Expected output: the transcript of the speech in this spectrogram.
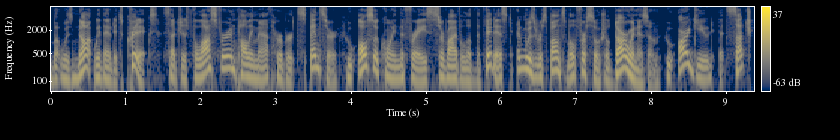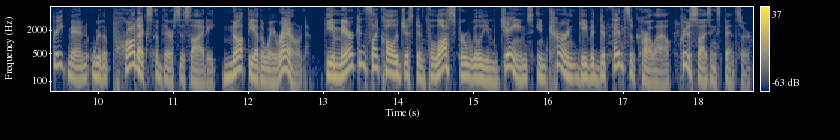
but was not without its critics, such as philosopher and polymath Herbert Spencer, who also coined the phrase survival of the fittest and was responsible for social Darwinism, who argued that such great men were the products of their society, not the other way round. The American psychologist and philosopher William James in turn gave a defense of Carlyle, criticizing Spencer.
